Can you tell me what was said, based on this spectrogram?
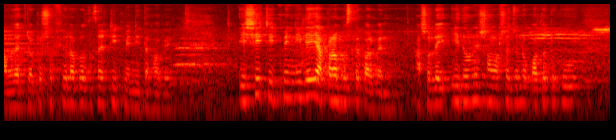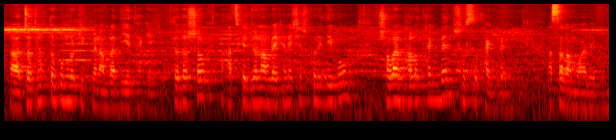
আমাদের ডক্টর শফিউল্লাহ প্রধান স্যারের ট্রিটমেন্ট নিতে হবে। এসে ট্রিটমেন্ট নিলেই আপনারা বুঝতে পারবেন আসলে এই ধরনের সমস্যার জন্য কতটুকু যথার্থপূর্ণ ট্রিটমেন্ট আমরা দিয়ে থাকি। তো দর্শক, আজকের জন্য আমরা এখানে শেষ করে দিব। সবাই ভালো থাকবেন, সুস্থ থাকবেন। আসসালামু আলাইকুম।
